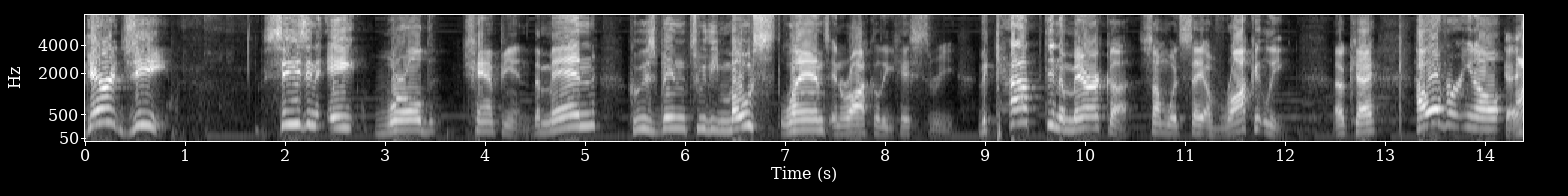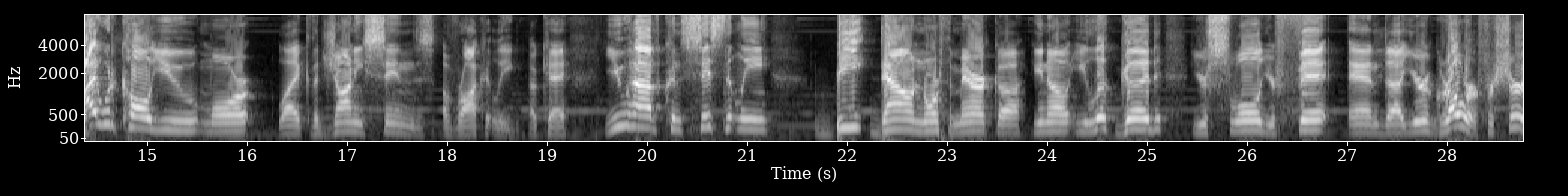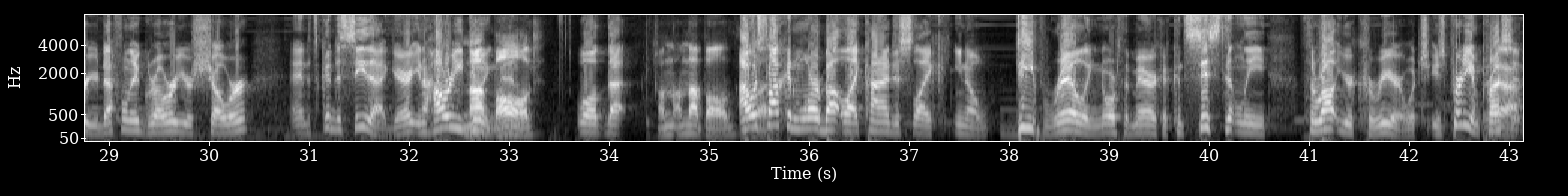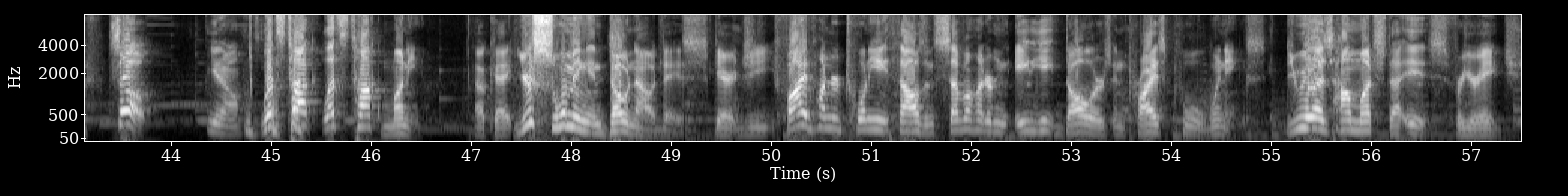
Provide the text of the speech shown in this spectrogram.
Garrett G, season eight world champion, the man who's been to the most LANs in Rocket League history, the Captain America, some would say, of Rocket League. Okay. However, you know, Okay. I would call you more like the Johnny Sins of Rocket League. Okay. You have consistently beat down North America. You know, you look good, you're swole, you're fit, and uh, you're a grower for sure. You're definitely a grower, you're a shower, and it's good to see that, Garrett. You know, how are you I'm not doing? man? bald. Well, that I'm, I'm not bald. I was but- talking more about like kind of just like you know deep railing North America consistently throughout your career, which is pretty impressive. Yeah. So, you know, let's talk. let's talk money. Okay, you're swimming in dough nowadays, Garrett G. Five hundred twenty-eight thousand seven hundred and eighty-eight dollars in prize pool winnings. Do you realize how much that is for your age?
